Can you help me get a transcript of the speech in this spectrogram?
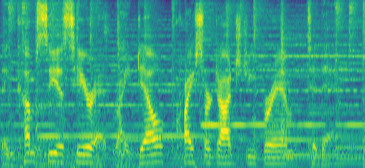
then come see us here at Rydell Chrysler Dodge Jeep Ram today.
